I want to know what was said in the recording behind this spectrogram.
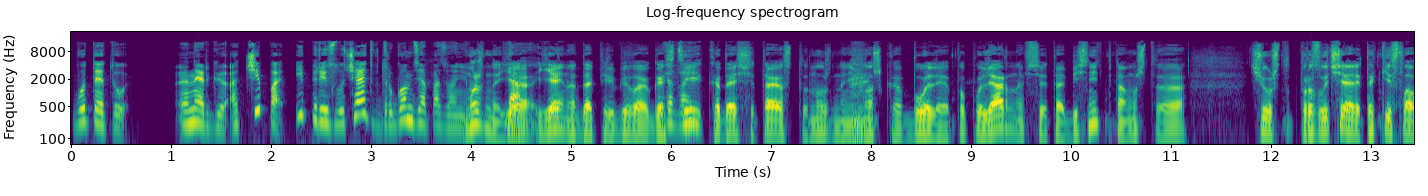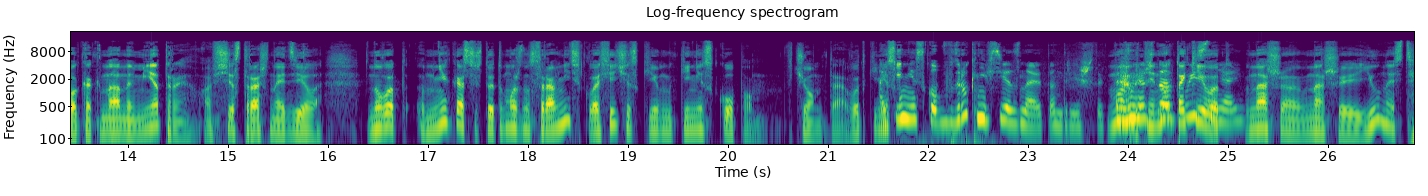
вот эту энергию от чипа и переизлучает в другом диапазоне. Можно Да. я, я иногда перебиваю гостей, Давай. когда считаю, что нужно немножко более популярно все это объяснить, потому что чего ж тут прозвучали такие слова, как нанометры, вообще страшное дело. Ну вот, мне кажется, что это можно сравнить с классическим кинескопом в чем-то. Вот А кинескоп кинескоп вдруг не все знают, Андрей, что это. Может быть, ну, такие вот поясняй. в, наше, в нашей юности,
